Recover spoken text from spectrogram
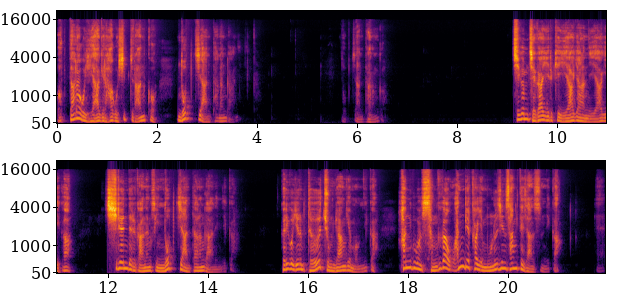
없다라고 이야기를 하고 싶지 않고 높지 않다는 거 아닙니까 높지 않다는 거. 지금 제가 이렇게 이야기하는 이야기가 실현될 가능성이 높지 않다는 거 아닙니까? 그리고 여러분 더 중요한 게 뭡니까? 한국은 선거가 완벽하게 무너진 상태지 않습니까? 예.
